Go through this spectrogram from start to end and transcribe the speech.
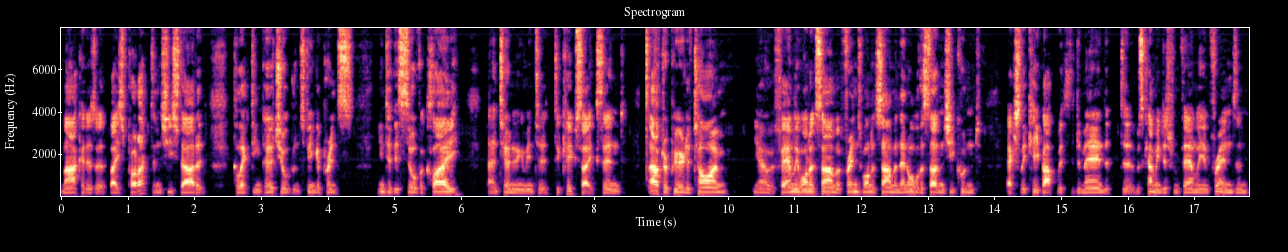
market as a base product, and she started collecting her children's fingerprints into this silver clay and turning them into to keepsakes. And after a period of time, you know, her family wanted some, her friends wanted some, and then all of a sudden she couldn't actually keep up with the demand that uh, was coming just from family and friends, and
